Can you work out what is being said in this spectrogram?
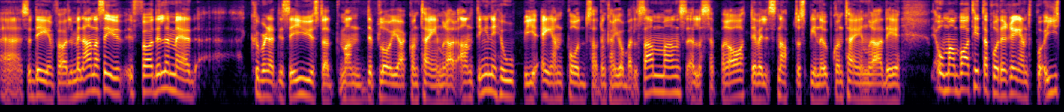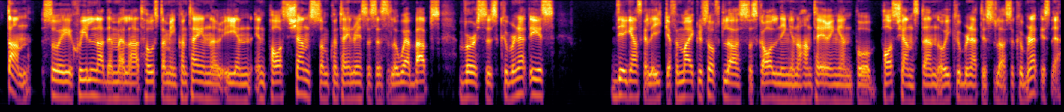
Äh, så det är en fördel. Men annars är ju fördelen med Kubernetes är ju just att man deployar containrar antingen ihop i en podd så att de kan jobba tillsammans eller separat. Det är väldigt snabbt att spinna upp containrar. Det är, om man bara tittar på det rent på ytan så är skillnaden mellan att hosta min container i en, en PAS-tjänst som Container Instances eller Web Apps versus Kubernetes det är ganska lika för Microsoft löser skalningen och hanteringen på PAS-tjänsten och i Kubernetes så löser Kubernetes det.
